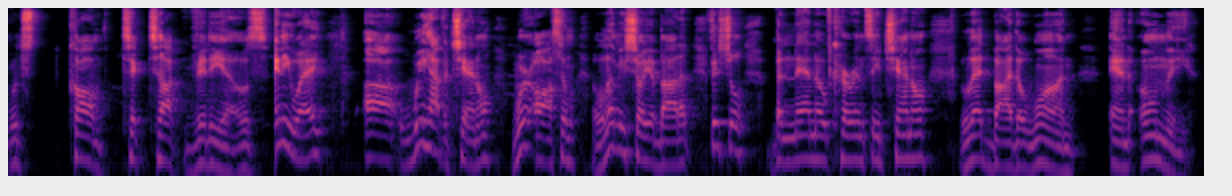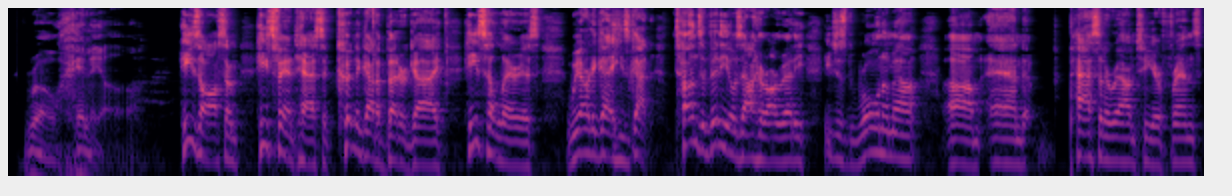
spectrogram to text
we'll just call them TikTok videos. Anyway, uh, we have a channel. We're awesome. Let me show you about it. Official Banano Currency channel, led by the one and only Rogelio. He's awesome. He's fantastic. Couldn't have got a better guy. He's hilarious. We already got, he's got tons of videos out here already. He's just rolling them out um, and pass it around to your friends.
